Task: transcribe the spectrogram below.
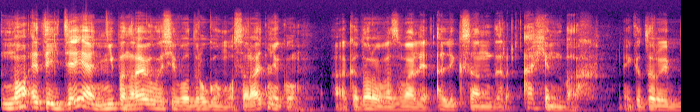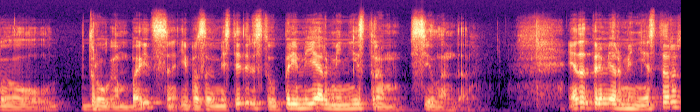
Но эта идея не понравилась его другому соратнику, а, которого звали Александр Ахенбах, и который был другом Бейтса и по совместительству премьер-министром Силенда. Этот премьер-министр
